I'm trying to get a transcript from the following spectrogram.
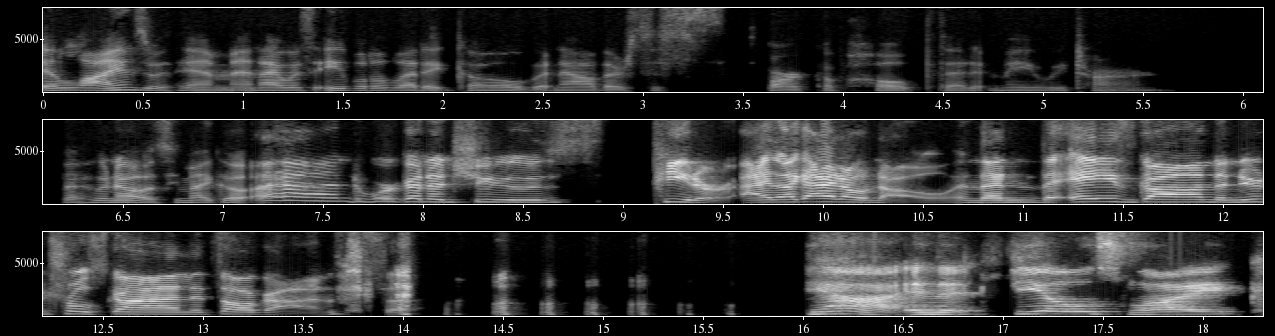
aligns with him and I was able to let it go but now there's this spark of hope that it may return. But who knows he might go and we're going to choose Peter. I like I don't know. And then the A's gone the neutral's gone it's all gone. So. yeah and it feels like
